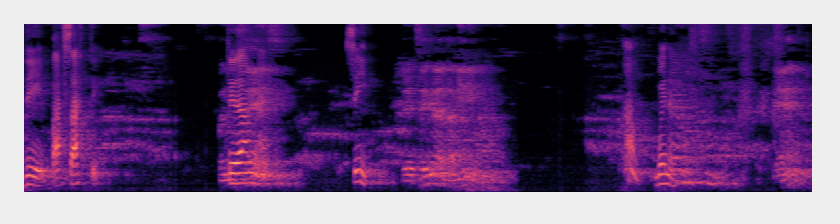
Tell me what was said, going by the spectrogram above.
de pasaste. Con Te un da seis, Sí. pero el 6 era la mínima. Ah, bueno. ¿Eh?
